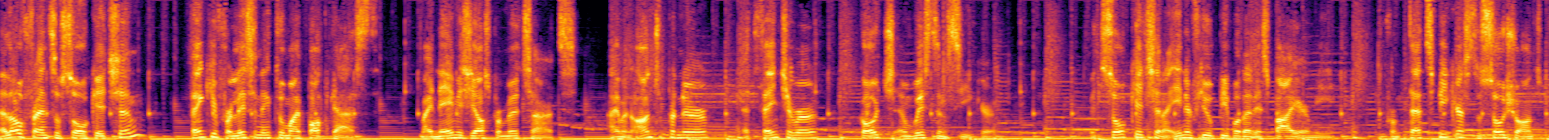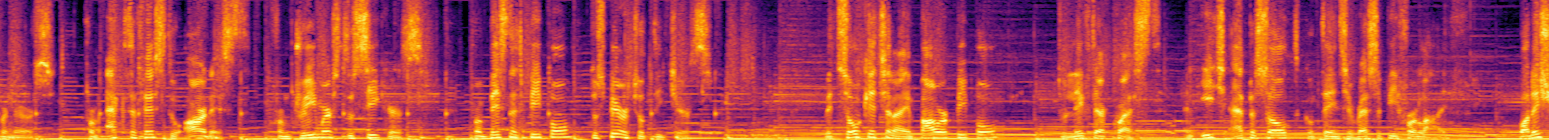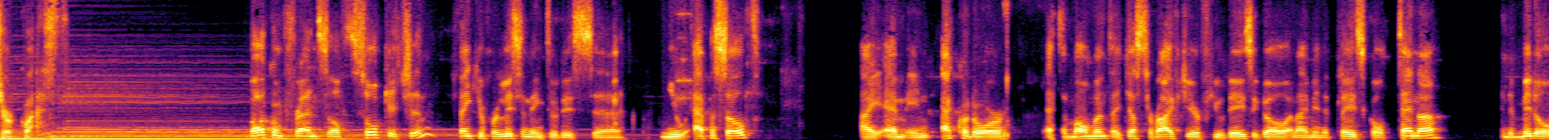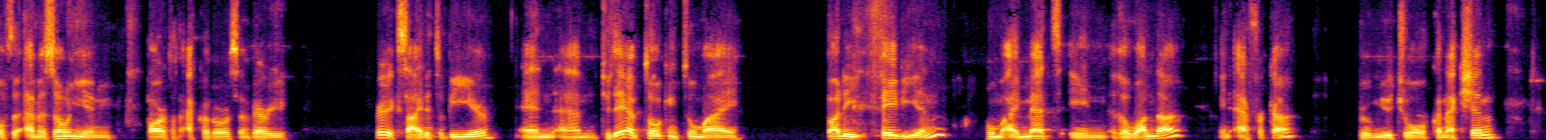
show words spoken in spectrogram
Hello, friends of Soul Kitchen. Thank you for listening to my podcast. My name is Jasper Mutsaerts. I'm an entrepreneur, adventurer, coach, and wisdom seeker. With Soul Kitchen, I interview people that inspire me from TED speakers to social entrepreneurs, from activists to artists, from dreamers to seekers, from business people to spiritual teachers. With Soul Kitchen, I empower people to live their quest, and each episode contains a recipe for life. What is your quest? Welcome, friends of Soul Kitchen. Thank you for listening to this uh, new episode. I am in Ecuador at the moment. I just arrived here a few days ago, and I'm in a place called Tena, in the middle of the Amazonian part of Ecuador. So I'm very, very excited to be here. And um, today I'm talking to my buddy Fabian, whom I met in Rwanda, in Africa, through mutual connection,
